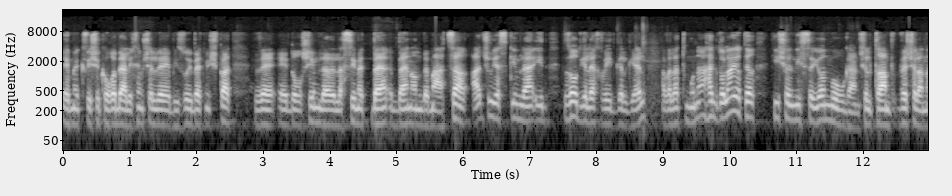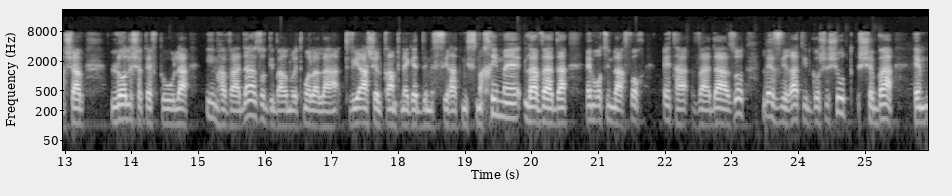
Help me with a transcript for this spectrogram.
וכפי שקורה בהליכים של ביזוי בית משפט, ודורשים לשים את בנון במעצר עד שהוא יסכים להעיד, זה עוד ילך ויתגלגל, אבל התמונה הגדולה יותר היא של ניסיון מאורגן של טראמפ ושל אנשיו לא לשתף פעולה עם הוועדה הזאת, דיברנו אתמול על התביעה של טראמפ נגד מסירת מסמכים אה, לוועדה, הם רוצים להפוך את הוועדה הזאת לזירת התגוששות שבה הם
